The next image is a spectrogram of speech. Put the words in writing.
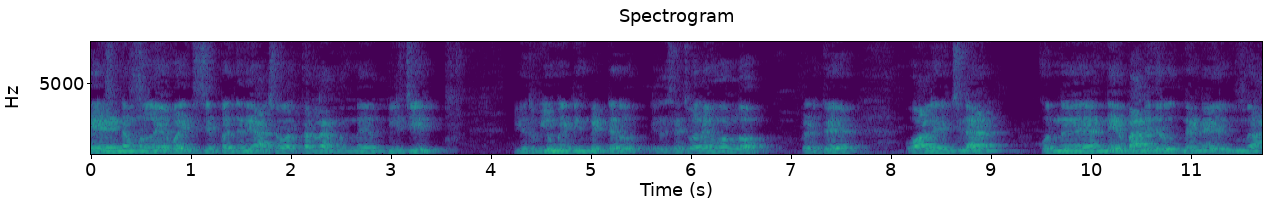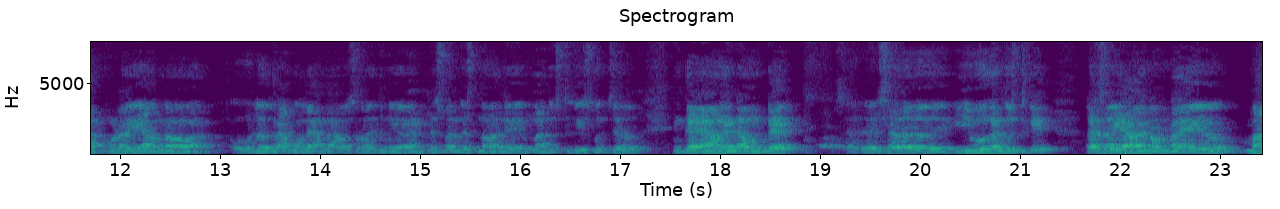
ఏ నమ్మల్ని వైద్య సిబ్బందిని ఆశా వర్కర్లు అందరినీ పిలిచి ఈ రివ్యూ మీటింగ్ పెట్టారు. ఇక్కడ సచివాలయం వన్లో పెడితే వాళ్ళు ఇచ్చిన కొన్ని అన్నీ బాగానే జరుగుతున్నాయండి. నాకు కూడా ఏమన్నా ఊళ్ళో గ్రామంలో ఏమన్నా అవసరం అయితే మేము వెంటనే స్పందిస్తున్నామని మా దృష్టికి తీసుకొచ్చారు. ఇంకా ఏమైనా ఉంటే ఈఓ గారి దృష్టికి ప్లస్ ఏమైనా ఉన్నాయి మా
